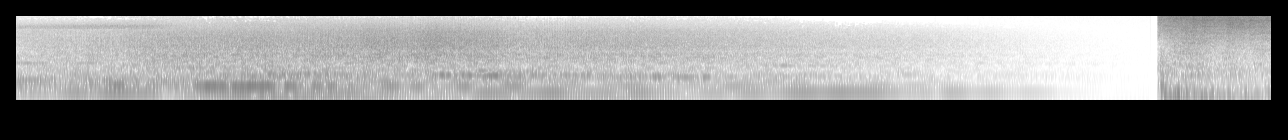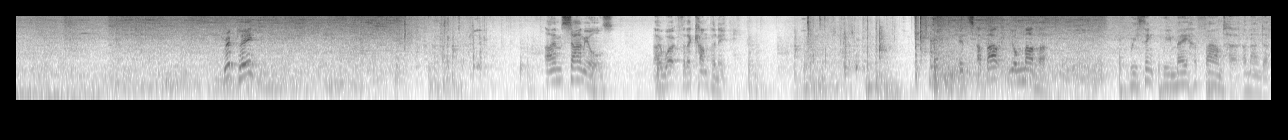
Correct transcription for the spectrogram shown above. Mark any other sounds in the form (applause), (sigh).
I'm Samuels. I work for the company. It's about your mother. We think we may have found her, Amanda.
